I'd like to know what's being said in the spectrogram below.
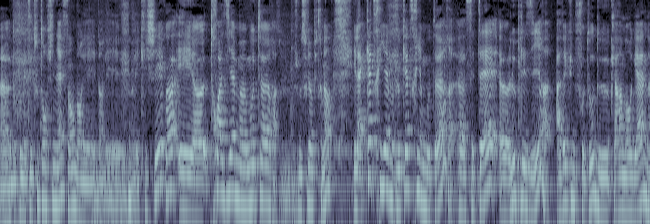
Euh, donc on était tout en finesse hein, dans, les, clichés. Et euh, troisième moteur, je me souviens plus très bien. Et la quatrième, le quatrième moteur, euh, c'était euh, le plaisir avec une photo de Clara Morgan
